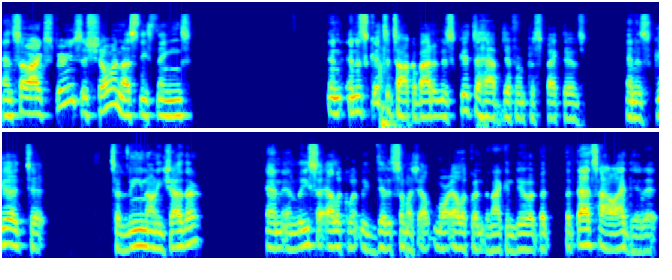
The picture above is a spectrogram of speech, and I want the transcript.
And so our experience is showing us these things. And, and it's good to talk about it, and it's good to have different perspectives, and it's good to to lean on each other. And and Lisa eloquently did it so much more eloquent than I can do it, but but that's how I did it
